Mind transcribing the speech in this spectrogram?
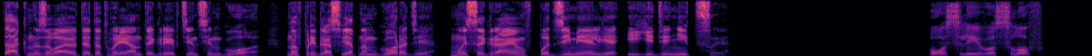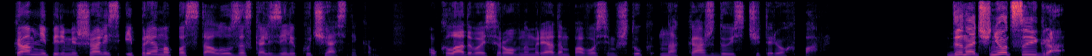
Так называют этот вариант игры в Тинсинго, но в предрассветном городе мы сыграем в подземелье и единицы. После его слов камни перемешались и прямо по столу заскользили к участникам, укладываясь ровным рядом по 8 штук на каждую из четырех пар. Да начнется игра.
